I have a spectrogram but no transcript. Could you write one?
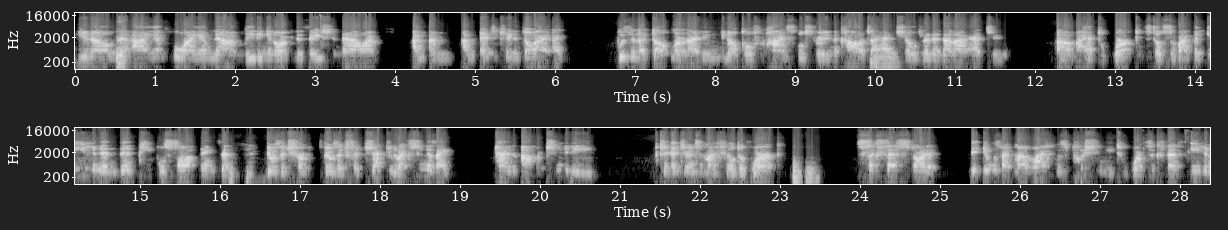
You know that I am who I am now. I'm leading an organization now. I'm I'm I'm, I'm educated. Though I, I was an adult learner, I didn't you know go from high school straight into college. I had children, and then I had to um, I had to work and still survive. But even in then, people saw things, and there was a tra- there was a trajectory. Like as soon as I had an opportunity to enter into my field of work, Mhm. success started. It, it was like my life was pushing me towards success, even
